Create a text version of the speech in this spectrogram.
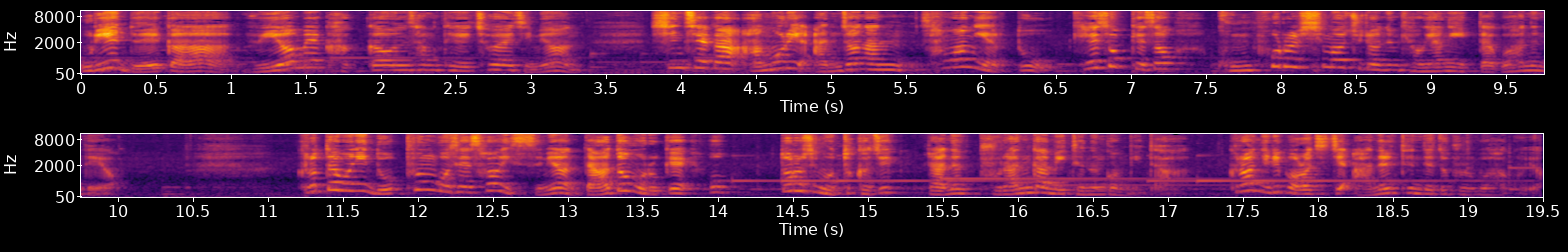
우리의 뇌가 위험에 가까운 상태에 처해지면 신체가 아무리 안전한 상황이어도 계속해서 공포를 심어주려는 경향이 있다고 하는데요. 그렇다 보니 높은 곳에 서 있으면 나도 모르게 어 떨어지면 어떡하지? 라는 불안감이 드는 겁니다. 그런 일이 벌어지지 않을 텐데도 불구하고요.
